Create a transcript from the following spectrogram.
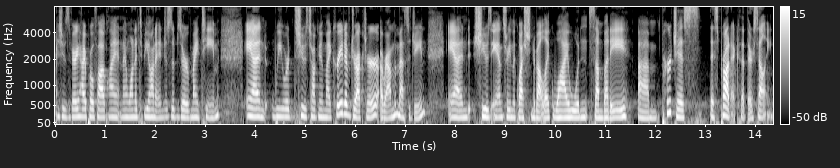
And she was a very high profile client and I wanted to be on it and just observe my team. And we were she was talking with my creative director around the messaging and she was answering the question about like why wouldn't somebody um, purchase this product that they're selling.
